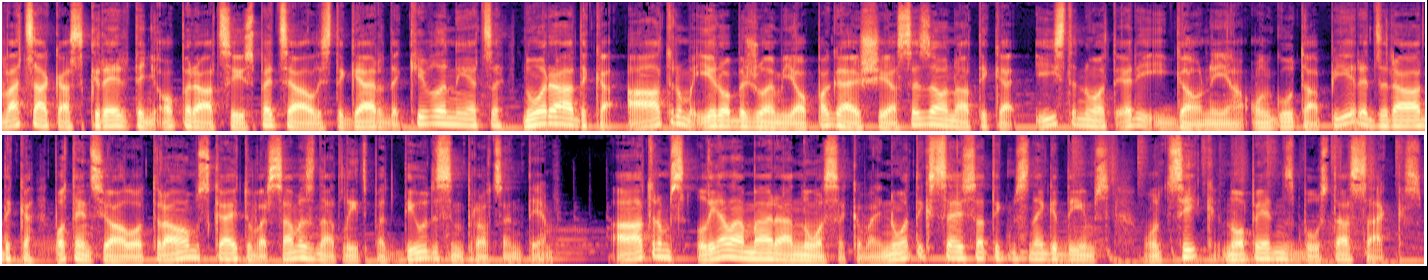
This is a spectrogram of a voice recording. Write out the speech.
vecākā skrējēju operāciju speciāliste Gerda Kivliniece norāda, ka ātruma ierobežojumi jau pagājušajā sezonā tika īstenoti arī Igaunijā, un gūtā pieredze rāda, ka potenciālo traumu skaitu var samazināt līdz pat 20%. Ātrums lielā mērā nosaka, vai notiks ceļu satiksmes negadījums un cik nopietnas būs tās sekas.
